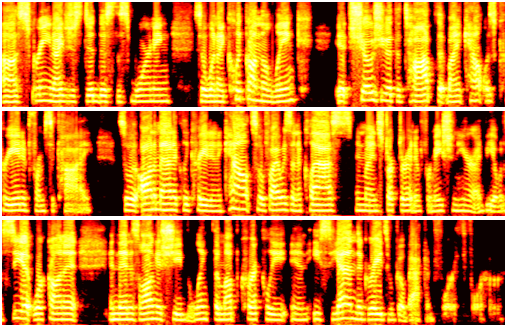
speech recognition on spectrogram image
a screen. I just did this this morning. So when I click on the link, it shows you at the top that my account was created from Sakai. So it automatically created an account. So if I was in a class and my instructor had information here, I'd be able to see it, work on it. And then as long as she linked them up correctly in ECN, the grades would go back and forth for her.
